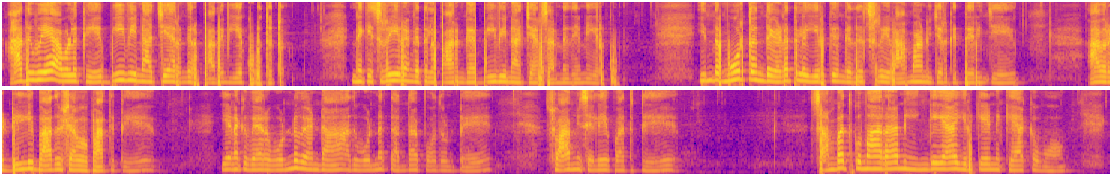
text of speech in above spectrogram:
அதுவே அவளுக்கு பிவி நாச்சியாருங்கிற பதவியை கொடுத்துட்டு. இன்றைக்கி ஸ்ரீரங்கத்தில் பாருங்கள் பிவி நாச்சியார் சன்னதின்னு இருக்கும். இந்த மூர்த்தம் இந்த இடத்துல இருக்குங்கிறது ஸ்ரீ ராமானுஜருக்கு தெரிஞ்சு அவர் டில்லி பாதுஷாவை பார்த்துட்டு எனக்கு வேறு ஒன்று வேண்டாம் அது ஒன்றை தந்தால் போதும்ன்ட்டு சுவாமி சிலையை பார்த்துட்டு சம்பத்குமாரா நீ இங்கேயா இருக்கேன்னு கேட்கவும்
